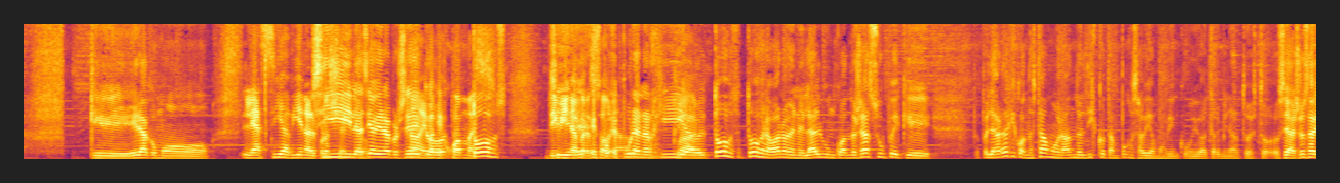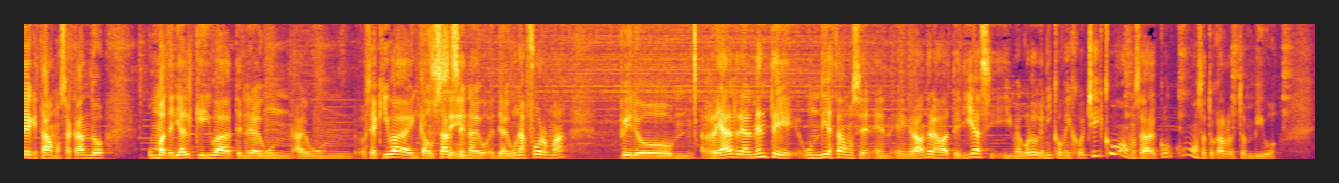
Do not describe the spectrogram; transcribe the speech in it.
que era como... Le hacía bien al sí, proyecto. le hacía bien al proyecto. No, además que Juanma es todos divina sí, persona. Es, es pura energía. Claro. Todos, todos grabaron en el álbum. Cuando ya supe que. La verdad que cuando estábamos grabando el disco tampoco sabíamos bien cómo iba a terminar todo esto. O sea, yo sabía que estábamos sacando un material que iba a tener algún. algún o sea, que iba a encauzarse Sí. en algu- de alguna forma. Pero mm, real, realmente, un día estábamos en- en- en grabando las baterías y, y me acuerdo que Nico me dijo, che, ¿cómo vamos a, cómo, cómo vamos a tocarlo esto en vivo?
